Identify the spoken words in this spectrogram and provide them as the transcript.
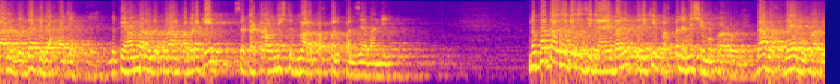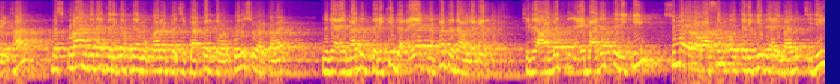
پر د دک د حاجت ته د پیغمبر او د قران خبره کې سټکراو نشته دواړه په خپل خپل ځای باندې نو پته ولګی چې د عبادت طریقې په خپل نشي مقرره دي دا به خدای مقرره ښه بس قران کې دا طریقه خدای مقرره کړ چې کافر ته ورکول شي ورکوي نو د عبادت طریقې د آیات نه پته دا ولګی چې د عبادت عبادت طریقې څومره رواسم او طریقې د عبادت چې دي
